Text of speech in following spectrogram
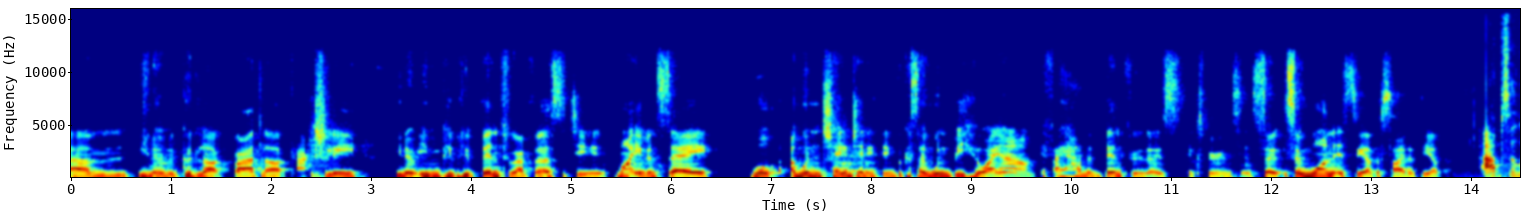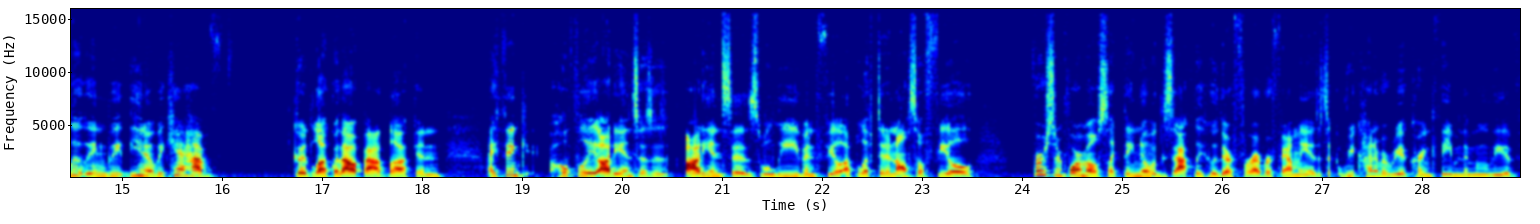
um, you know, good luck, bad luck, actually, you know, even people who've been through adversity might even say, well, I wouldn't change anything because I wouldn't be who I am if I hadn't been through those experiences. So, so one is the other side of the other. Absolutely, and we, you know, we can't have good luck without bad luck, and I think hopefully audiences audiences will leave and feel uplifted and also feel first and foremost, like they know exactly who their forever family is. It's like re- kind of a reoccurring theme in the movie of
